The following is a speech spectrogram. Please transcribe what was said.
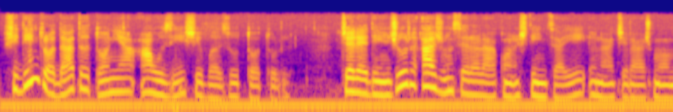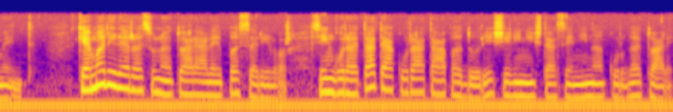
Și dintr-o dată Tonia auzi și văzut totul. Cele din jur ajunseră la conștiința ei în același moment. Chemările răsunătoare ale păsărilor, singurătatea curată a pădurii și liniștea senină curgătoare.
